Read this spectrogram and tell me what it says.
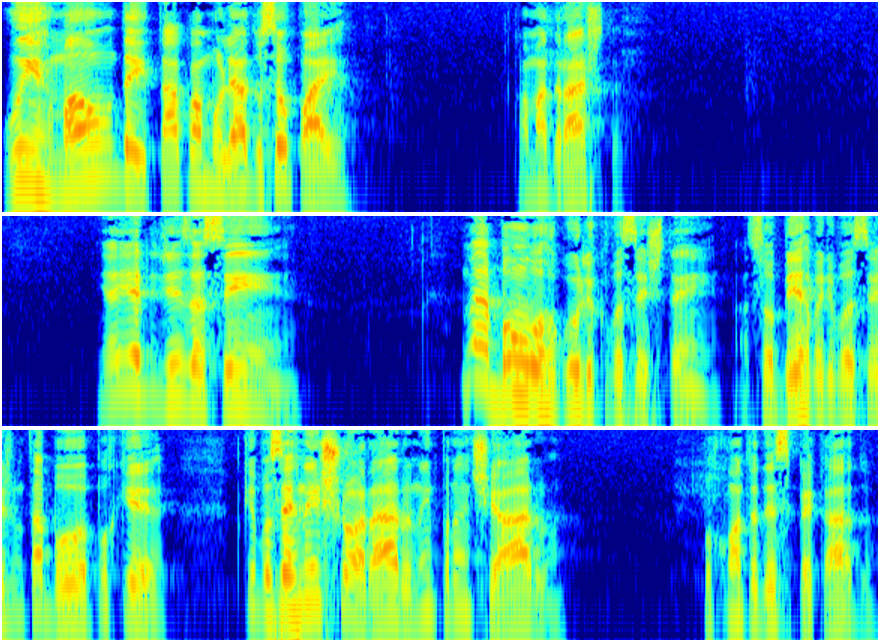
um irmão deitar com a mulher do seu pai, com a madrasta. E aí ele diz assim: não é bom o orgulho que vocês têm, a soberba de vocês não está boa. Por quê? Porque vocês nem choraram, nem prantearam por conta desse pecado.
